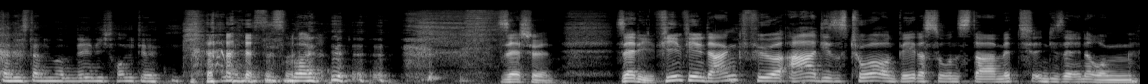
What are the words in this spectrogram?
Dann ist dann immer, nee, nicht heute. Das ist mein. Sehr schön. Sedi, vielen, vielen Dank für A, dieses Tor und B, dass du uns da mit in diese Erinnerung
